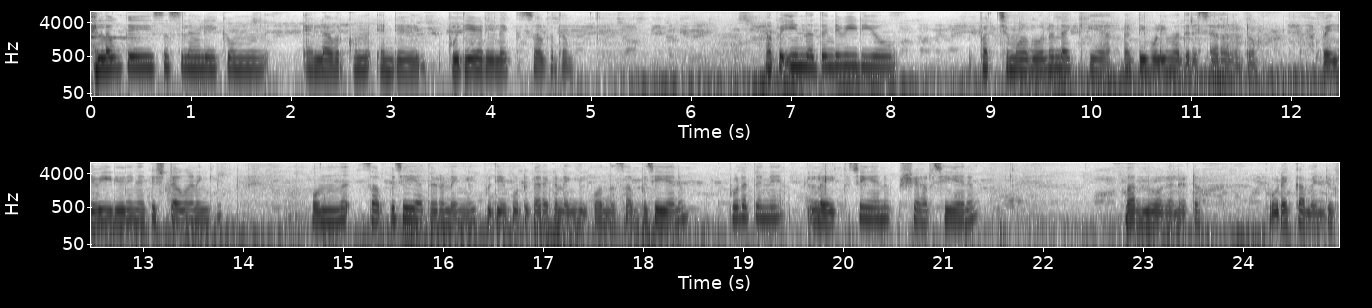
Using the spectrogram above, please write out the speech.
ഹലോ ഗെയ്സ് അസ്സാം വലൈക്കും എല്ലാവർക്കും എന്റെ പുതിയ വീഡിയോയിലേക്ക് സ്വാഗതം. അപ്പോൾ ഇന്നത്തെ എന്റെ വീഡിയോ പച്ചമുളക് കൊണ്ട് ഉണ്ടാക്കിയ അടിപൊളി മധുരച്ചാറാണ് കേട്ടോ. അപ്പോൾ എന്റെ വീഡിയോ നിങ്ങൾക്ക് ഇഷ്ടമാവുകയാണെങ്കിൽ ഒന്ന് സബ് ചെയ്യാത്തവരുണ്ടെങ്കിൽ പുതിയ കൂട്ടുകാരൊക്കെ ഉണ്ടെങ്കിൽ ഒന്ന് സബ് ചെയ്യാനും കൂടെ തന്നെ ലൈക്ക് ചെയ്യാനും ഷെയർ ചെയ്യാനും മറന്നു പോകല്ലോ കേട്ടോ. കൂടെ കമന്റും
